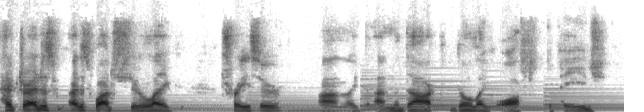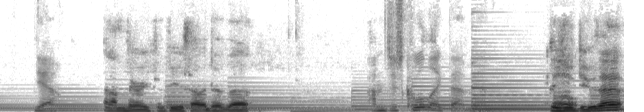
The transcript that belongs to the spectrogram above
Hector, I just I just watched your like tracer on like on the dock go like off the page, Yeah, and I'm very confused how it did that. I'm just cool like that, man. Did Oh. you do that?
